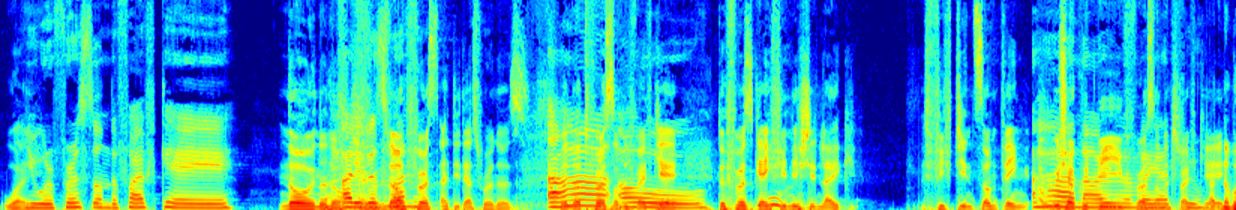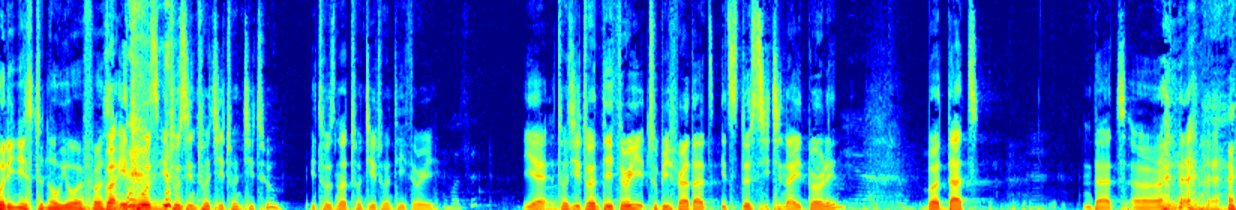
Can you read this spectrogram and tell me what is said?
Why? You were first on the 5K. no, no, no. Adidas no, running. first Adidas runners. Ah, not first on the 5K. oh. The first guy Ooh. finished in like 15 something. I wish Ah, I could now I be remember, first on the true. 5K. But nobody needs to know you were first. But on it was it was in 2022. It was not 2023. Was it? Yeah, Mhm. 2023. To be fair, that it's the city night Berlin, but that that uh,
